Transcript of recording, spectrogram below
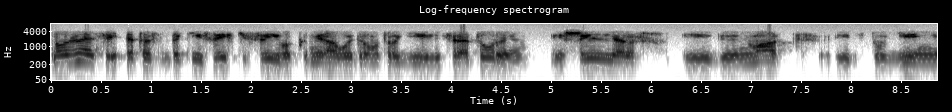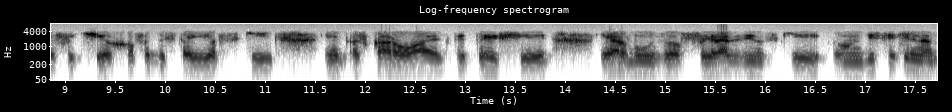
Ну, вы знаете, это такие сливки сливок мировой драматургии и литературы. И Шиллер, и Гюренмат, и Тургенев, и Чехов, и Достоевский, и Оскар Уайльд, и Тэфи, и Арбузов, и Радзинский. Действительно,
